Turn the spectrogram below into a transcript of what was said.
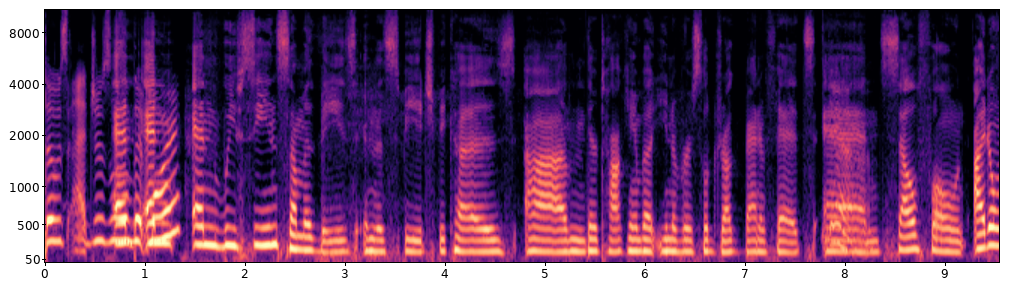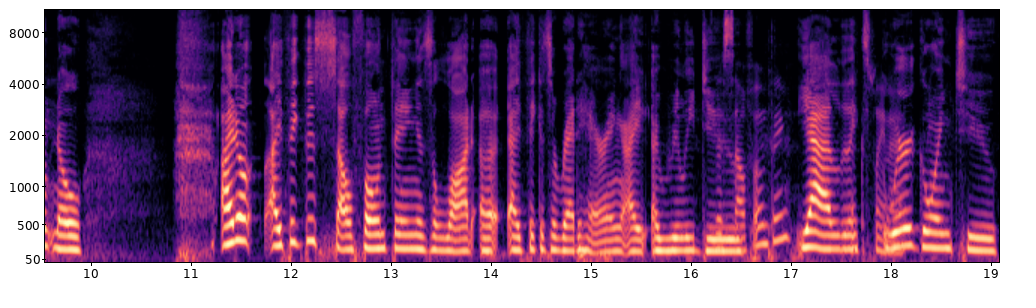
those edges a and, little bit and, more. and we've seen some of these in the speech because um, they're talking about universal drug benefits Yeah. and cell phone. I don't know. I don't. I think this cell phone thing is a lot. Uh, I think it's a red herring. I, I really do. The cell phone thing? Yeah, like Explain we're going to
